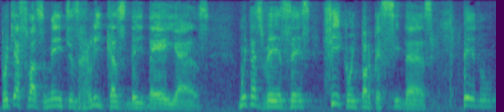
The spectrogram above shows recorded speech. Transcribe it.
porque as suas mentes ricas de ideias muitas vezes ficam entorpecidas pelo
